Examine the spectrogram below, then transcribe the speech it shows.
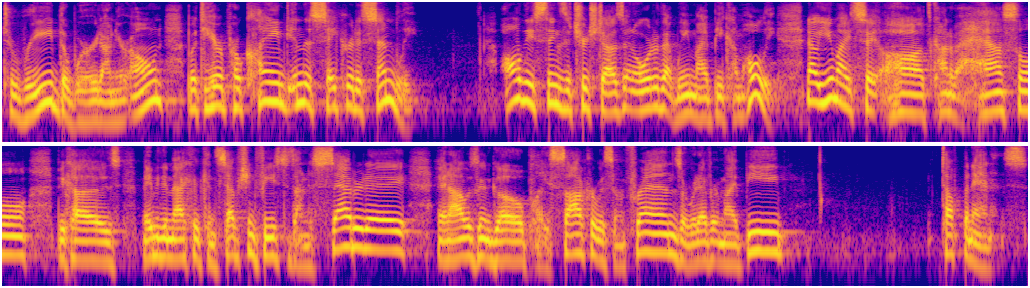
to read the word on your own, but to hear it proclaimed in the sacred assembly all these things the church does in order that we might become holy. Now, you might say, oh, it's kind of a hassle because maybe the Immaculate Conception feast is on a Saturday and I was going to go play soccer with some friends or whatever it might be. Tough bananas.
